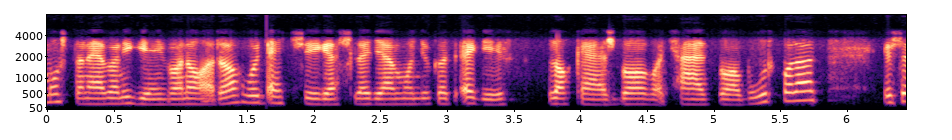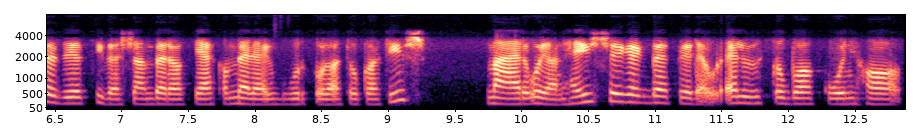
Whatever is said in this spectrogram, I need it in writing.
mostanában igény van arra, hogy egységes legyen mondjuk az egész lakásba vagy házba a burkolat, és ezért szívesen berakják a meleg burkolatokat is, már olyan helyiségekbe, például előszoba, konyha,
